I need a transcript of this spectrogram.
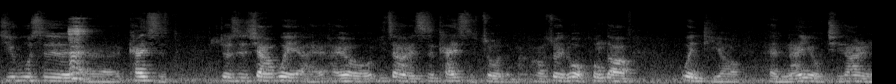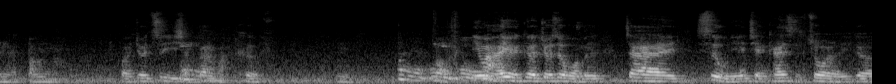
几乎是呃开始，就是像胃癌还有胰脏癌是开始做的嘛，好，所以如果碰到问题哦，很难有其他人来帮忙，哦，就自己想办法克服，嗯，嗯嗯另外还有一个就是我们在四五年前开始做了一个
